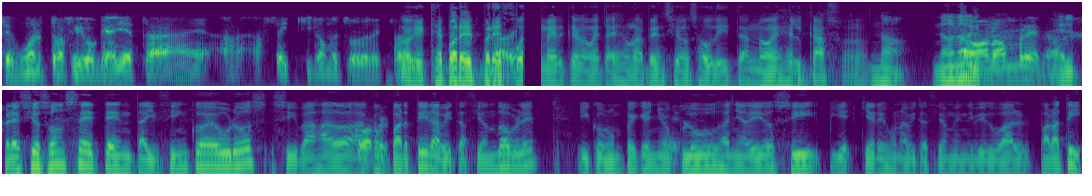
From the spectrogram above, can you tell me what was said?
según el tráfico que haya está a, a seis kilómetros del estadio No, que es que por el precio que lo metáis en una pensión saudita no es el caso, ¿no? No, no, no. No, el, no, hombre, no. El precio son 75 euros si vas a, compartir habitación doble y con un pequeño Sí. plus añadido si quieres una habitación individual para ti.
